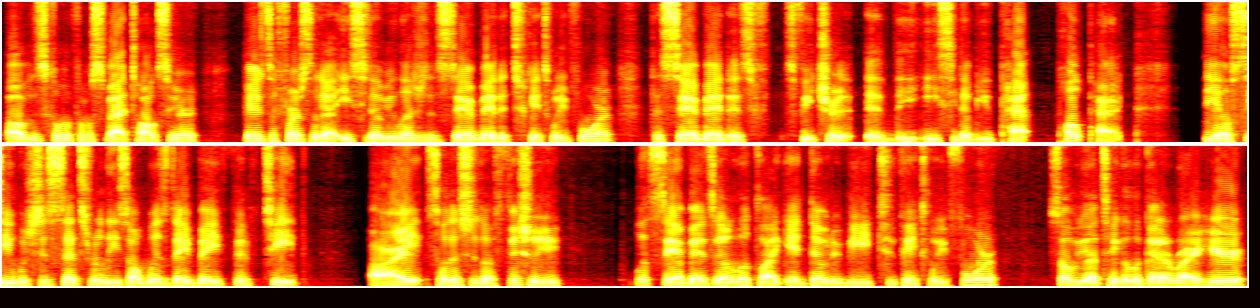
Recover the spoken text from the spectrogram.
Um, this is coming from Smack Talks here. Here's the first look at ECW Legend of Sandman in 2K24. The Sandman is featured in the ECW pack, Punk Pack DLC, which is set to release on Wednesday, May 15th. Alright, so this is officially what Sandman's going to look like in WWE 2K24. So we got to take a look at it right here.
